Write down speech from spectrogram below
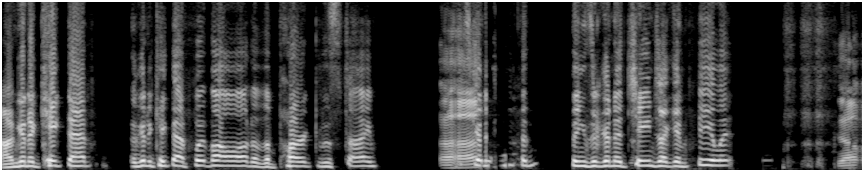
I'm gonna kick that I'm gonna kick that football out of the park this time. Uh It's gonna happen. Things are gonna change. I can feel it. Yep.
